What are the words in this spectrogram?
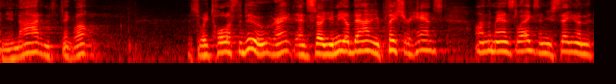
and you nod and think, Well, that's what he told us to do, right? And so you kneel down and you place your hands on the man's legs and you say, You know,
